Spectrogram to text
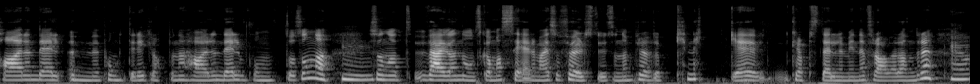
har en del ømme punkter i kroppen. Jeg har en del vondt og sånn. da. Sånn at hver gang noen skal massere meg, så føles det ut som de prøver å knekke kroppsdelene mine fra hverandre. Ja.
